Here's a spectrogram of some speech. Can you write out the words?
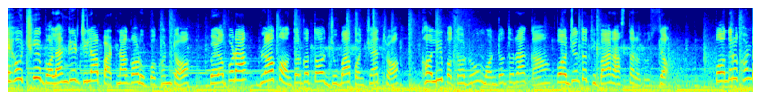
ଏହେଉଛି ବଲାଙ୍ଗୀର ଜିଲ୍ଲା ପାଟନାଗଡ଼ ଉପଖଣ୍ଡ ବେଳପଡ଼ା ବ୍ଲକ ଅନ୍ତର୍ଗତ ଯୁବା ପଞ୍ଚାୟତର ଖଲିପଥରରୁ ମଣ୍ଡଦୋରା ଗାଁ ପର୍ଯ୍ୟନ୍ତ ଥିବା ରାସ୍ତାର ଦୃଶ୍ୟ ପନ୍ଦରଖଣ୍ଡ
